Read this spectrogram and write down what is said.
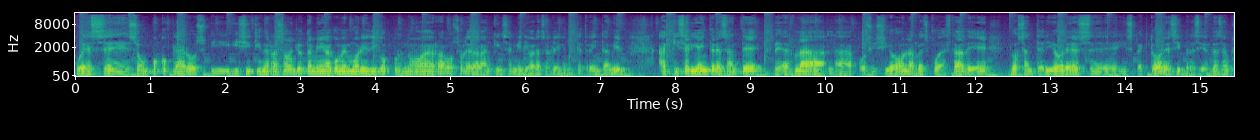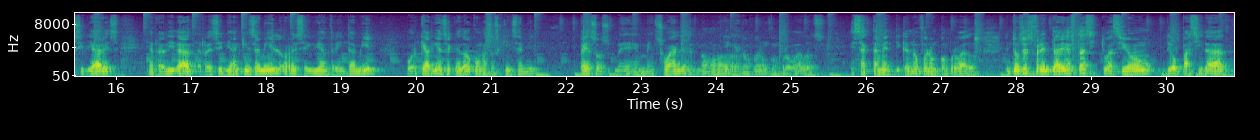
pues eh, son poco claros. Y, sí tiene razón, yo también hago memoria y digo, pues no a Raboso le daban 15 mil y ahora salen que 30 mil. Aquí sería interesante ver la, posición, la respuesta de los anteriores eh, inspectores y presidentes auxiliares. En realidad, ¿recibían 15 mil o recibían 30 mil? porque alguien se quedó con esos 15 mil pesos eh, mensuales, ¿no? Y que no fueron comprobados. Exactamente, y que no fueron comprobados. Entonces, frente a esta situación de opacidad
